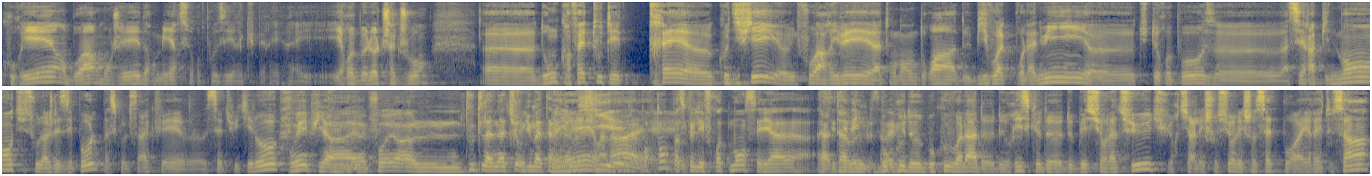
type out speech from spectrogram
courir, boire, manger, dormir, se reposer, récupérer et, et rebelote chaque jour. Euh, donc en fait tout est très euh, codifié. Une fois arrivé à ton endroit de bivouac pour la nuit, euh, tu te reposes euh, assez rapidement, tu soulages les épaules parce que le sac fait 7-8 kilos. Oui, et puis faut, toute la nature du matériel aussi est importante parce que les frottements c'est assez terrible. Beaucoup de beaucoup voilà de, de risques de, de blessures là-dessus. Tu retires les chaussures, les chaussettes pour aérer tout ça.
